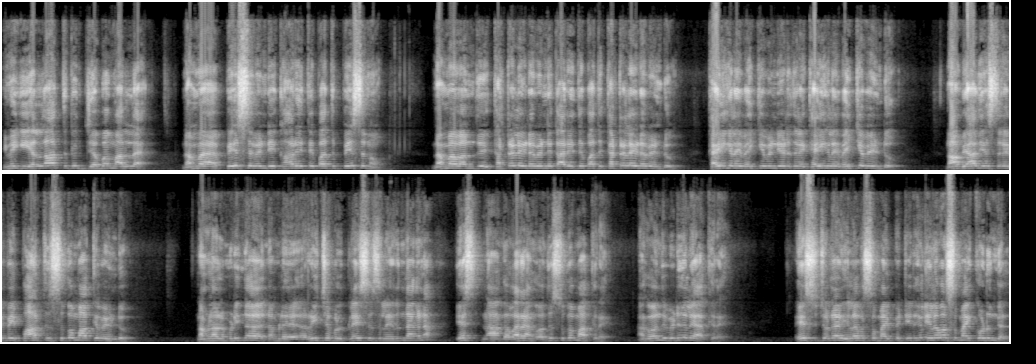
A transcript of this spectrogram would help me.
இன்னைக்கு எல்லாத்துக்கும் ஜெபம் அல்ல. நம்ம பேச வேண்டிய காரியத்தை பார்த்து பேசணும். நம்ம வந்து கட்டளையிட வேண்டிய காரியத்தை பார்த்து கட்டளையிட வேண்டும். கைகளை வைக்க வேண்டிய இடத்துல கைகளை வைக்க வேண்டும். நாம் வியாதியஸ்தரை போய் பார்த்து சுகமாக்க வேண்டும். நம்மளால் முடிந்தால் நம்மள ரீச்சபிள் பிளேசஸில் இருந்தாங்கன்னா எஸ் நான் அங்கே வரேன் அங்கே வந்து சுகமாக்குறேன். அங்கே வந்து விடுதலை ஆக்குறேன். ஏசு சொல்கிறார் இலவசமாய் பெற்றீர்கள் இலவசமாய் கொடுங்கள்.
